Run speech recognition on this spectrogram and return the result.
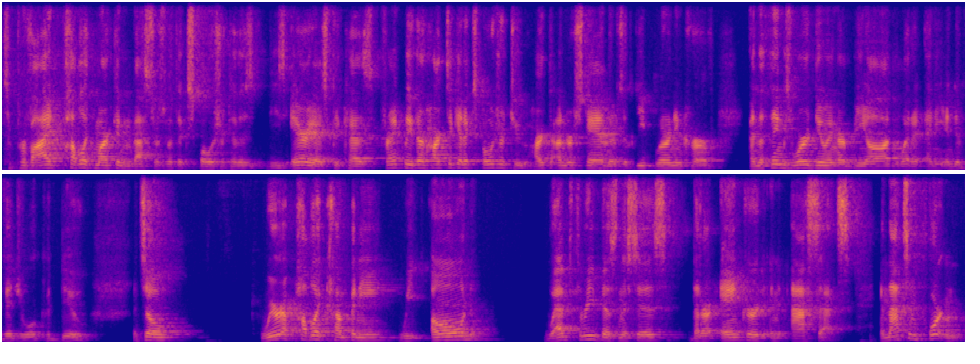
to provide public market investors with exposure to this, these areas because frankly they're hard to get exposure to hard to understand. There's a deep learning curve and the things we're doing are beyond what any individual could do. And so we're a public company. We own Web3 businesses that are anchored in assets. And that's important.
